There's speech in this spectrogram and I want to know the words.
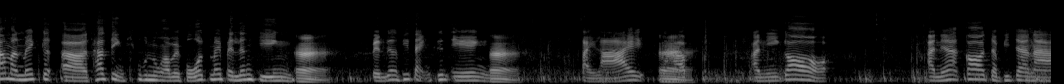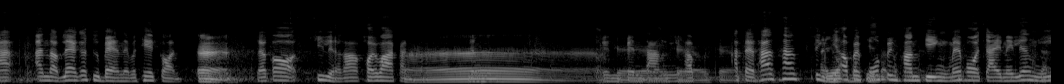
ถ้ามันไม่เกิดอ่าถ้าสิ่งที่คุณลุงเอาไปโพสต์ไม่เป็นเรื่องจริง อ่า เป็นเรื่องที่แต่งขึ้นเอง อ่า ใส่ร้ายนะครับ อันนี้ก็ อันเนี้ยก็จะพิจารณาอันดับแรกก็คือแบนในประเทศก่อน อ่า แล้วก็ที่เหลือก็ค่อยว่ากัน อ่าเป็นโอคเป็นตามนี้ครับ โอเคโอเคอะแต่ถ้าถ้าสิ่งที่เอาไปโพสต์เป็นความจริง ไม่พอใจในเรื่องนี้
